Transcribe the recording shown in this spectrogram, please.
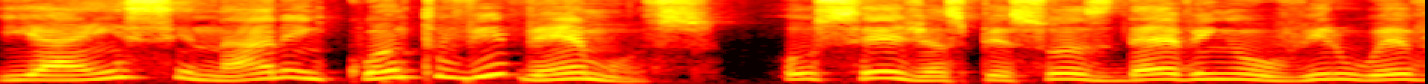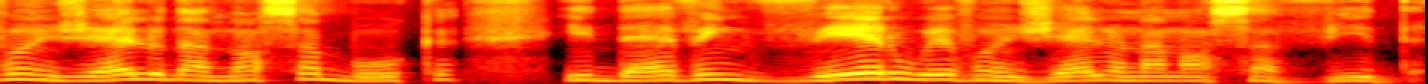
e a ensinar enquanto vivemos. Ou seja, as pessoas devem ouvir o evangelho da nossa boca e devem ver o evangelho na nossa vida.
